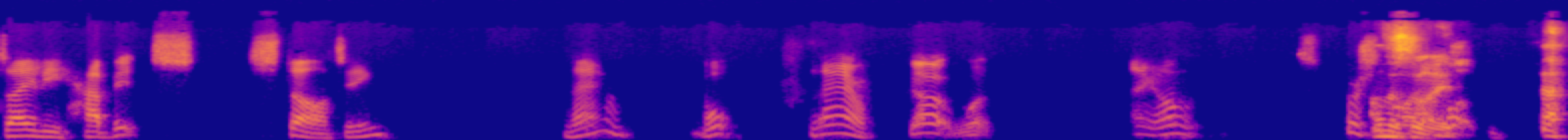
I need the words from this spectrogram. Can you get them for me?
daily habits, starting now. What? Now. Go. What? Hang on. Push On the right side.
